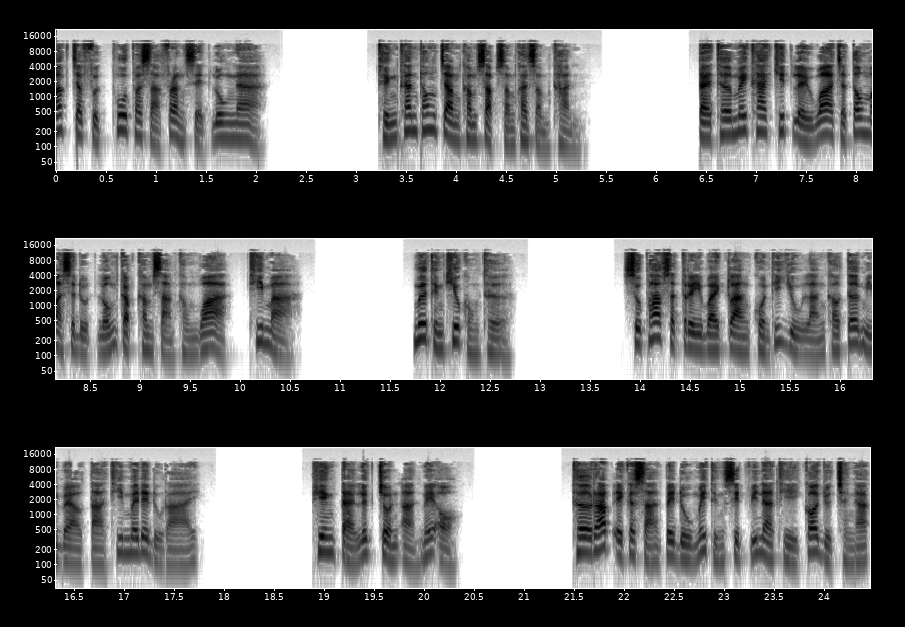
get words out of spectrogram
มักจะฝึกพูดภาษาฝรั่งเศสล่วงหน้า ถึงขั้นท่องจำคำศัพท์สำคัญสำคัญ แต่เธอไม่คาดคิดเลยว่าจะต้องมาสะดุดล้มกับคำสามคำว่าที่มา เมื่อถึงคิวของเธอ สุภาพสตรีวัยกลางคนที่อยู่หลังเคาน์เตอร์มีแววตาที่ไม่ได้ดุร้าย เพียงแต่ลึกจนอ่านไม่ออก เธอรับเอกสารไปดูไม่ถึงสิบวินาทีก็หยุดชะงัก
